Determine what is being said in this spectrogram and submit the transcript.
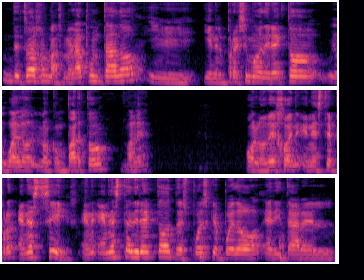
de todas formas me lo he apuntado y, en el próximo directo igual lo, comparto, ¿vale? O lo dejo en, este, en este, sí, en, este directo después que puedo editar el,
